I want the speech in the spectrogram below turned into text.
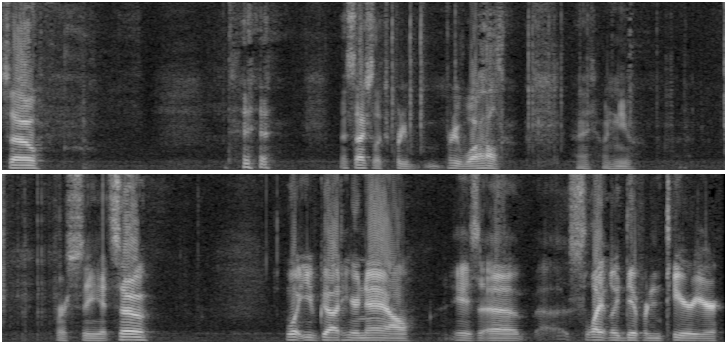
So, this actually looks pretty pretty wild when you first see it. So what you've got here now is a, a slightly different interior.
